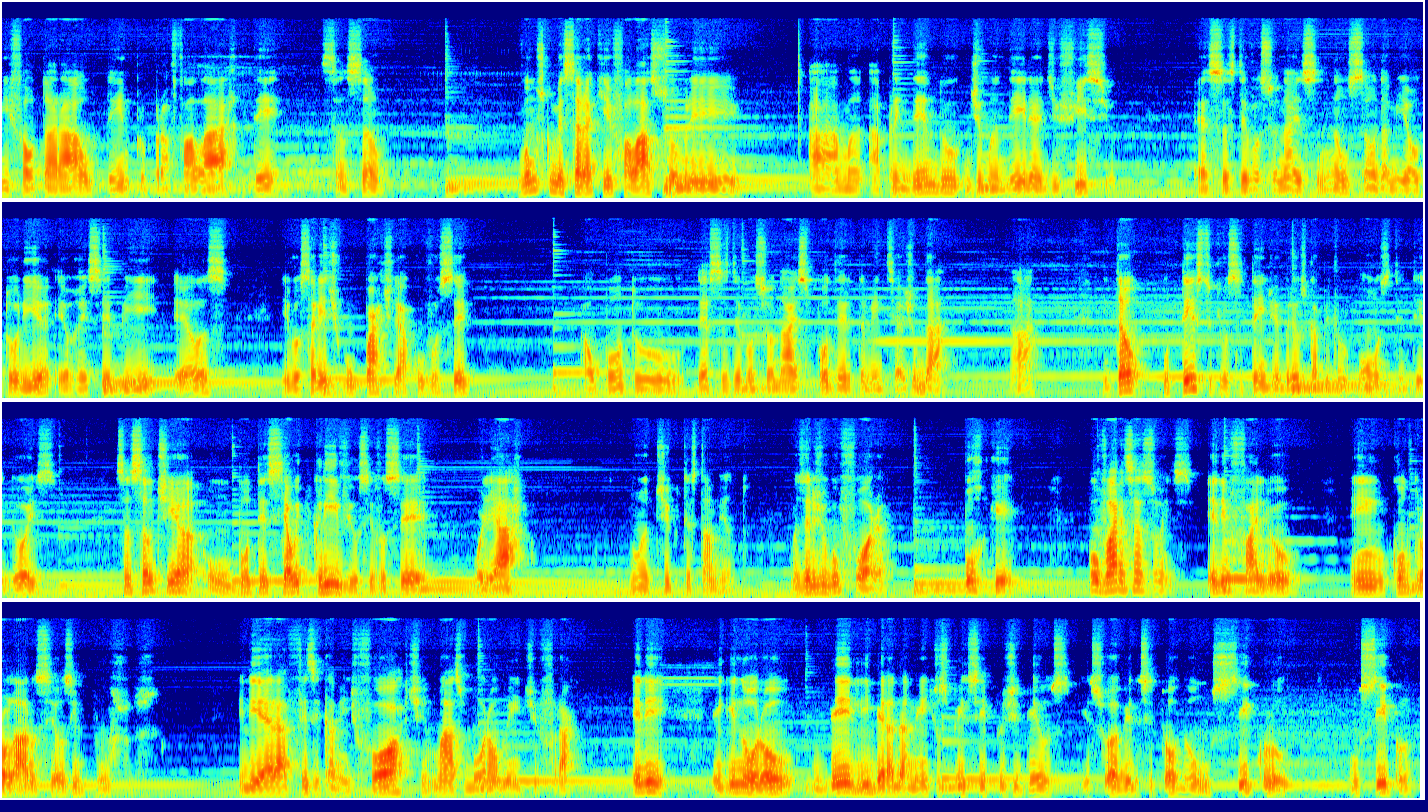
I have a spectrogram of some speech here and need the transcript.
me faltará o tempo para falar de Sansão. Vamos começar aqui a falar sobre a, aprendendo de maneira difícil. Essas devocionais não são da minha autoria, eu recebi elas e gostaria de compartilhar com você, ao ponto dessas devocionais poder também te ajudar, tá? Então, o texto que você tem de Hebreus capítulo 11, 32 Sansão tinha um potencial incrível se você olhar no Antigo Testamento, mas ele jogou fora. Por quê? Por várias razões. Ele falhou em controlar os seus impulsos. Ele era fisicamente forte, mas moralmente fraco. Ele ignorou deliberadamente os princípios de Deus e sua vida se tornou um ciclo, um ciclo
